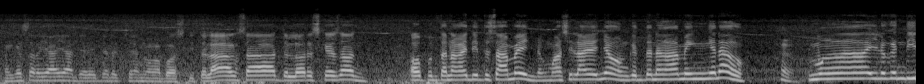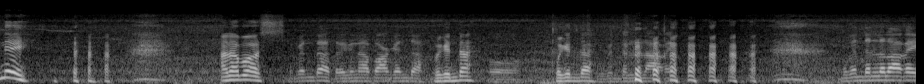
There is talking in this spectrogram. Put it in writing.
Hanggang sa Riyaya, dire-diretso yan mga boss. Dito lang sa Dolores Quezon. O, punta na kayo dito sa amin. Nang masilayan nyo, ang ganda ng aming, you know, mga ilogan din eh. ano boss? Maganda, talaga napakaganda. Maganda? Oo. Maganda. Magandang lalaki. Magandang lalaki.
